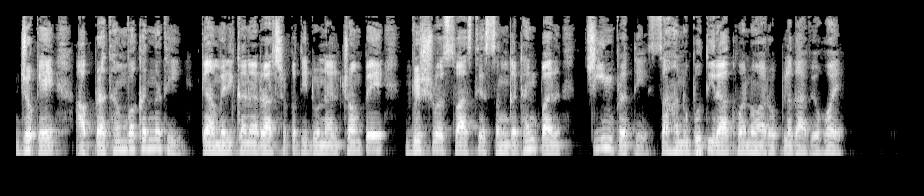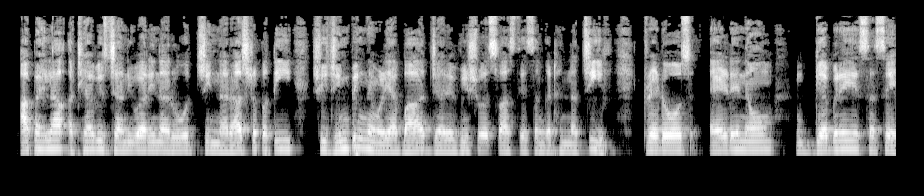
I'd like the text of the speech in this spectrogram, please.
જો કે આ પ્રથમ વખત નથી કે અમેરિકાના રાષ્ટ્રપતિ ડોનાલ્ડ ટ્રમ્પે વિશ્વ સ્વાસ્થ્ય સંગઠન પર ચીન પ્રત્યે સહાનુભૂતિ રાખવાનો આરોપ લગાવ્યો હોય આ પહેલા અઠ્યાવીસ જાન્યુઆરીના રોજ ચીનના રાષ્ટ્રપતિ શ્રી જિનપિંગને મળ્યા બાદ જ્યારે વિશ્વ સ્વાસ્થ્ય સંગઠનના ચીફ ટ્રેડોસ એડેનોમ ગેબ્રેયસસે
